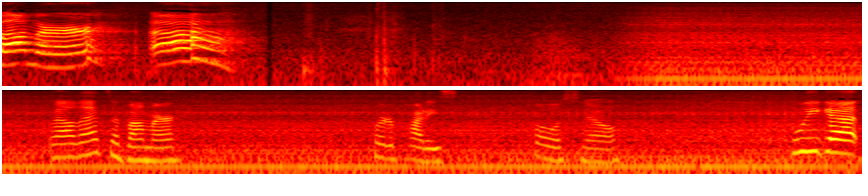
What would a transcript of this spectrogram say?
Bummer. Ah. Well, that's a bummer. Porta potty's full of snow. We got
